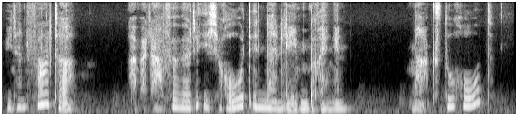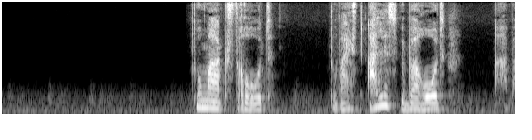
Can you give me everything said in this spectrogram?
wie dein Vater, aber dafür werde ich Rot in dein Leben bringen. Magst du Rot? Du magst Rot, du weißt alles über Rot, aber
